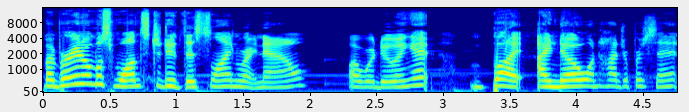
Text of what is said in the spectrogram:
My brain almost wants to do this line right now while we're doing it, but I know 100%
